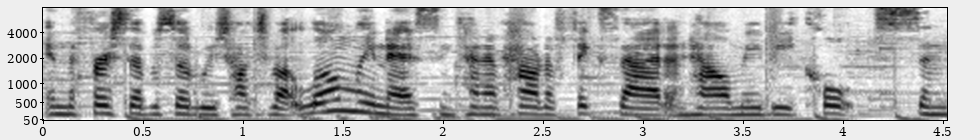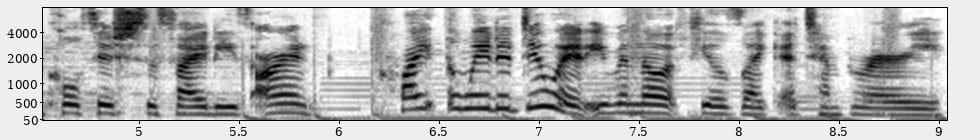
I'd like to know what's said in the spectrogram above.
In the first episode, we talked about loneliness and kind of how to fix that, and how maybe cults and cultish societies aren't quite the way to do it, even though it feels like a temporary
